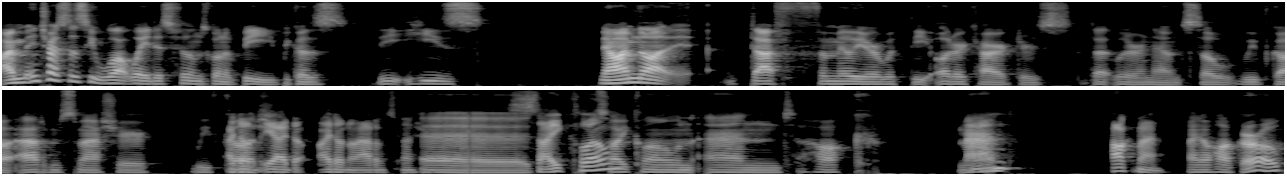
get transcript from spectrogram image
I'm interested to see what way this film's going to be because he, he's now I'm not that familiar with the other characters that were announced. So we've got Atom Smasher, we've got I don't. Yeah, I don't. I don't know. Atom Smasher. uh, Cyclone. Cyclone and Hawk Man. Hawkman. I know Hawk Girl.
